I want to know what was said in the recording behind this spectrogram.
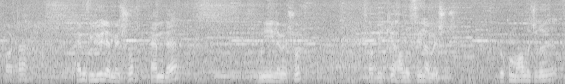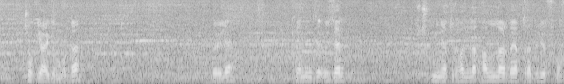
Isparta hem gülüyle meşhur hem de neyle meşhur? Tabii ki halısıyla meşhur. Dokum halıcılığı çok yaygın burada. Böyle kendinize özel küçük minyatür halılar, halılar da yaptırabiliyorsunuz.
